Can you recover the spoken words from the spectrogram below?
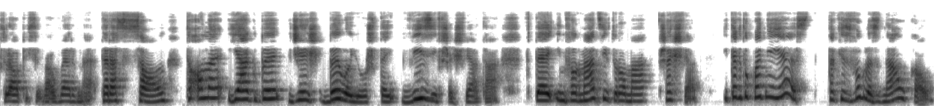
które opisywał Verne, teraz są, to one jakby gdzieś były już w tej wizji wszechświata, w tej informacji, którą ma wszechświat. I tak dokładnie jest. Tak jest w ogóle z nauką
